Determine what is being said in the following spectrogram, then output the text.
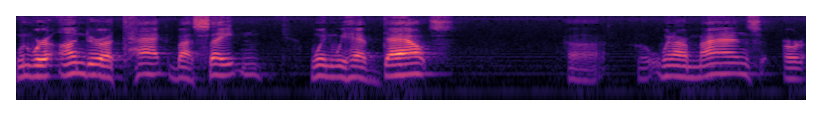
when we're under attack by Satan, when we have doubts, uh, when our minds are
